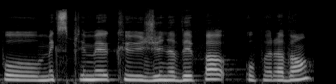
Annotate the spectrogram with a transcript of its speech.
pour m'exprimer que je n'avais pas auparavant.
